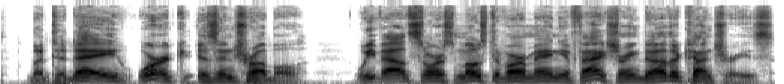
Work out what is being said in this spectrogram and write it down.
but today work is in trouble. We've outsourced most of our manufacturing to other countries,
